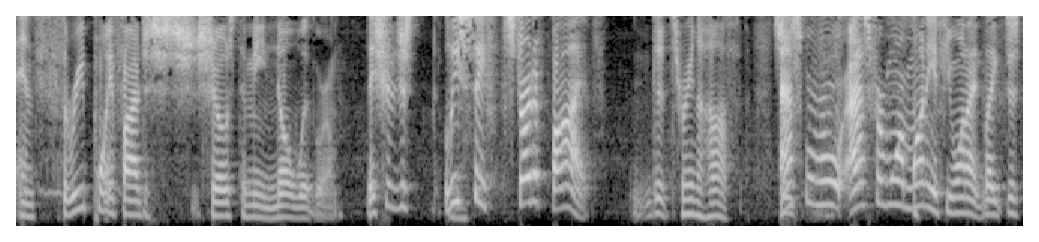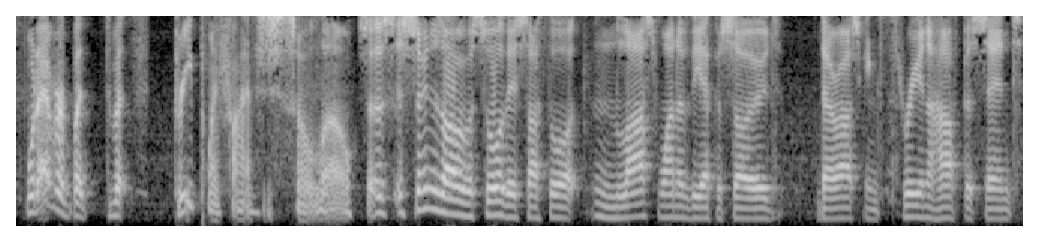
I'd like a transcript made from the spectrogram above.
and three point five just sh- shows to me no wiggle room. They should have just at least say start at five. The three and a half. So Ask for more, ask for more money if you want to, like just whatever. But but three point five is just so low. So as, as soon as I saw this, I thought, mm, last one of the episode, they're asking three and a half percent.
